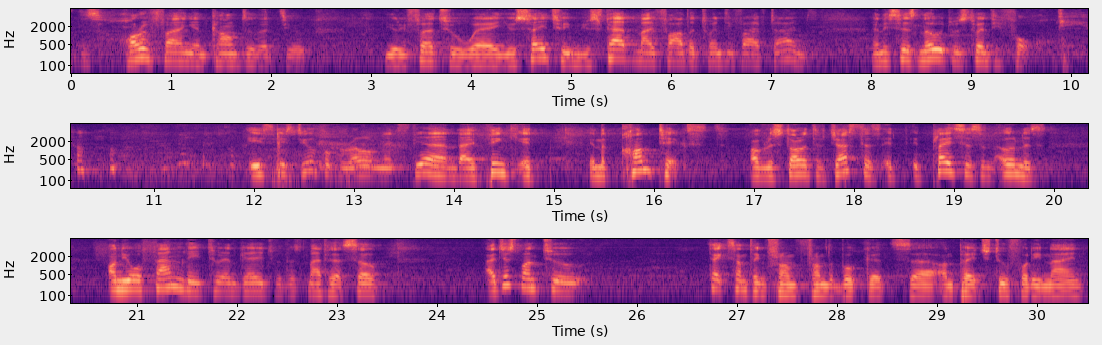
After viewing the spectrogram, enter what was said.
this horrifying encounter that you, you refer to where you say to him, You stabbed my father 25 times. And he says, No, it was 24. is, is due for parole next year, and I think it, in the context of restorative justice, it, it places an onus on your family to engage with this matter. So I just want to take something from, from the book. It's uh, on page 249.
